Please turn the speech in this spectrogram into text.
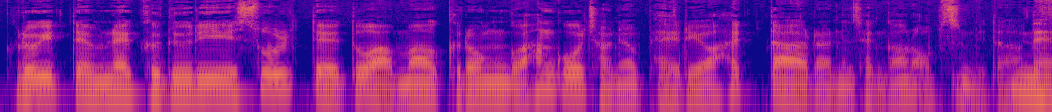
그렇기 때문에 그들이 쏠 때도 아마 그런 거 한국을 전혀 배려했다라는 생각은 없습니다. 네.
